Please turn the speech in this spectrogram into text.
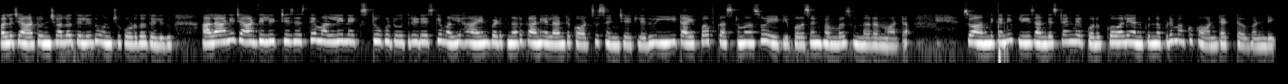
వాళ్ళు చాట్ ఉంచాలో తెలీదు ఉంచకూడదో తెలీదు. అలా అని చాట్ డిలీట్ చేసేస్తే మళ్ళీ నెక్స్ట్ ఒక టూ త్రీ డేస్కి మళ్ళీ హాయ్ అని పెడుతున్నారు. కానీ ఎలాంటి కార్డ్స్ సెండ్ చేయట్లేదు. ఈ type of customers eighty percent members ఉన్నారనమాట సో అందుకని ప్లీజ్ అండర్స్టాండ్ మీరు కొనుక్కోవాలి అనుకున్నప్పుడే మాకు కాంటాక్ట్ అవ్వండి.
